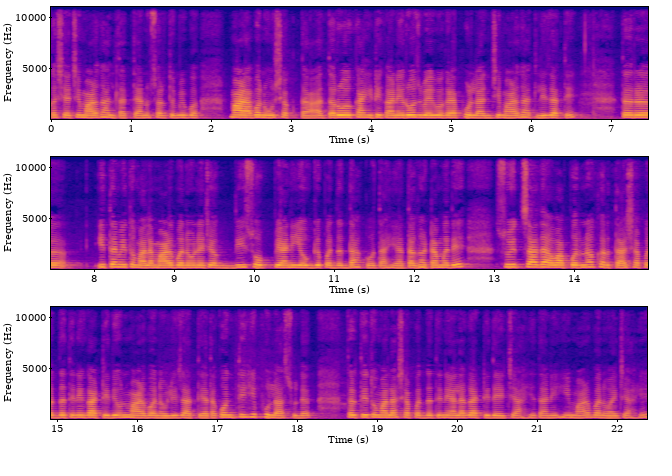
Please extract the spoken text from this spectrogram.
कशाची माळ घालतात त्यानुसार तुम्ही ब माळा बनवू शकता. तर रो काही ठिकाणी रोज वेगवेगळ्या फुलांची माळ घातली जाते. तर इथं मी तुम्हाला माळ बनवण्याची अगदी सोपी आणि योग्य पद्धत दाखवत आहे. आता घटामध्ये सुईचा धा वापर न करता अशा पद्धतीने गाठी देऊन माळ बनवली जाते. आता कोणतीही फुलं असू द्यात तर ती तुम्हाला अशा पद्धतीने याला गाठी द्यायची आहेत आणि ही माळ बनवायची आहे.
